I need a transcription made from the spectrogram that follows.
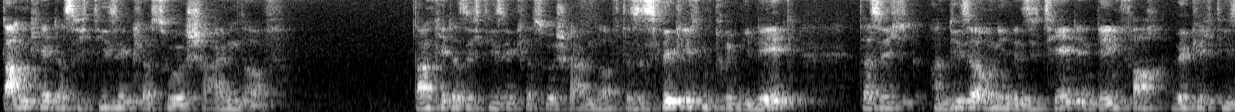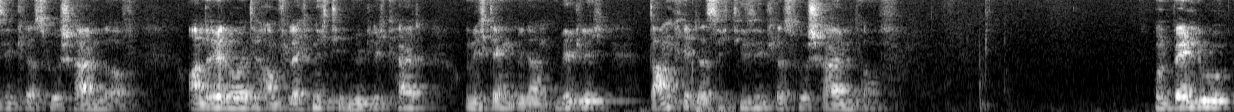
danke, dass ich diese Klausur schreiben darf. Danke, dass ich diese Klausur schreiben darf. Das ist wirklich ein Privileg, dass ich an dieser Universität in dem Fach wirklich diese Klausur schreiben darf. Andere Leute haben vielleicht nicht die Möglichkeit und ich denke mir dann wirklich, danke, dass ich diese Klausur schreiben darf. Und wenn du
